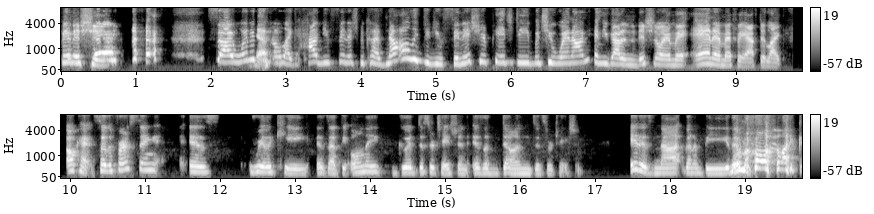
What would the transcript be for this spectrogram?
finishing So I wanted yeah. to know, like, how do you finish? Because not only did you finish your PhD, but you went on and you got an additional MA and MFA after, like. Okay, so the first thing is really key is that the only good dissertation is a done dissertation. It is not going to be the most like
